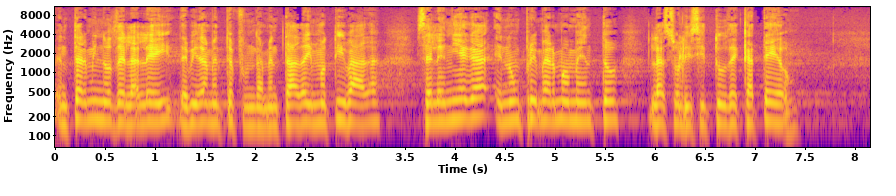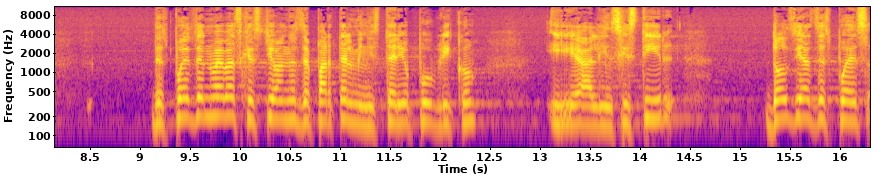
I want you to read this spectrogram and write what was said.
en términos de la ley debidamente fundamentada y motivada, se le niega en un primer momento la solicitud de cateo. Después de nuevas gestiones de parte del Ministerio Público y al insistir, dos días después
